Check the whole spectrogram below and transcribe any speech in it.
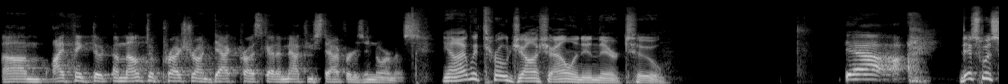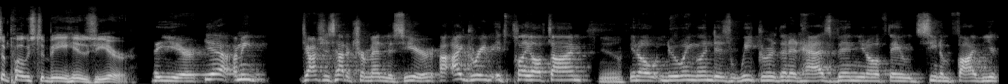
Um, I think the amount of pressure on Dak Prescott and Matthew Stafford is enormous. Yeah, I would throw Josh Allen in there too. Yeah. This was supposed to be his year. The year. Yeah. I mean, Josh has had a tremendous year. I agree. It's playoff time. Yeah. You know, New England is weaker than it has been. You know, if they would seen him five year,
